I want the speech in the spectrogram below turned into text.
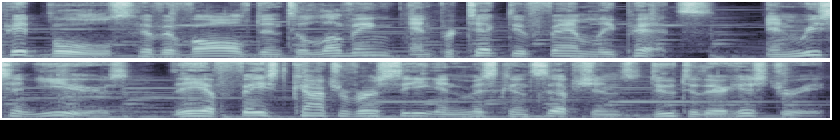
pit bulls have evolved into loving and protective family pets. In recent years, they have faced controversy and misconceptions due to their history,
